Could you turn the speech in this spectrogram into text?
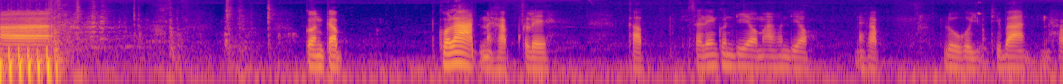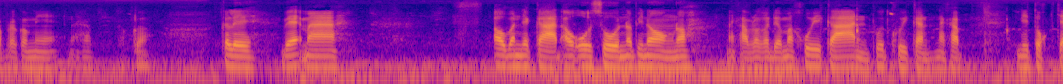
อ่าก่อนกลับโคราชนะครับก็เลยขับซาเล้งคนเดียวมาคนเดียวนะครับ ลูกก็อยู่ที่บ้านนะครับ แล้วก็แม่นะครับแล้วก็ก็เลยแวะมา เอาบรรยากาศเอาโอโซนเนาะพี่น้องเนาะนะครับแล้วก็เดี๋ยวมาคุยกันพูดคุยกันนะครับนี่ตกใจ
